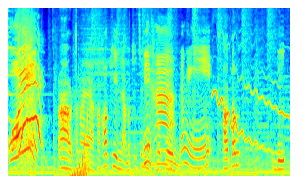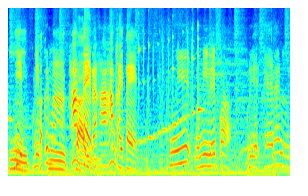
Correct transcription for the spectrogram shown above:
โอ้ยอ้าวทำไมอะเขาเขากินอะเมื่อกี้ฉันนี่เห็นเขาค่ะกินต้องอย่างนี้ เอาต้องดีหยิบหยิบขึ้นมาหนีบห้ามไข่แตกนะคะ ห้ามไข่แตกนุ้ยหนูมีเล็บอะ เรียแพ้แน่เลย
